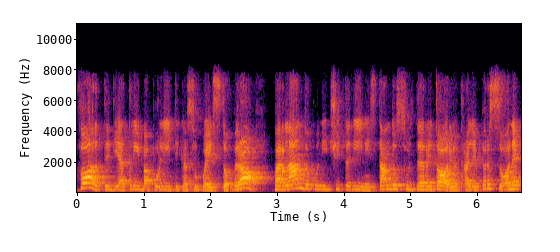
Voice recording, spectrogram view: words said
forte diatriba politica su questo, però parlando con i cittadini, stando sul territorio tra le persone,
